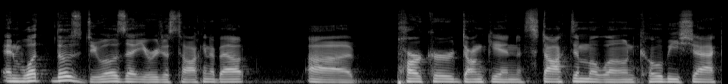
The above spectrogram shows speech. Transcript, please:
And what those duos that you were just talking about, uh, Parker, Duncan, Stockton, Malone, Kobe, Shaq,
